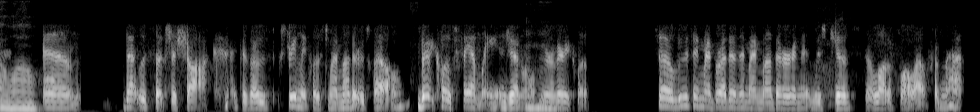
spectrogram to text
Oh, wow. And that was such a shock because I was extremely close to my mother as well. Very close family in general. Mm-hmm. We were very close. So losing my brother and then my mother, and it was just a lot of fallout from that.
